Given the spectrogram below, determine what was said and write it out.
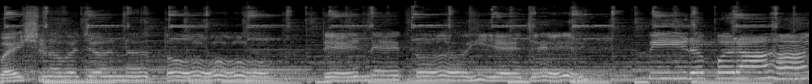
વૈષ્ણવજન તો તેને કહીએ જે પીડ પરાય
